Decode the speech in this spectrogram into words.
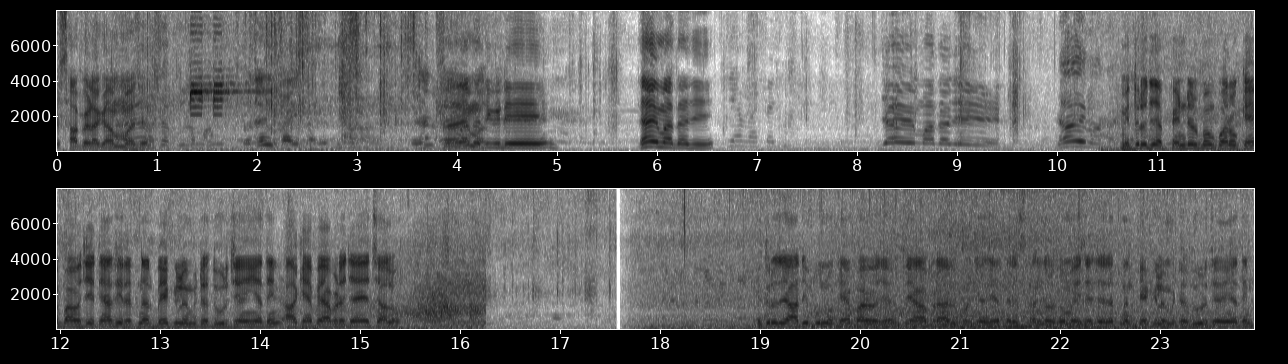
એ સાપેડા ગામમાં છે. જય માતાજી જય માતાજી. જય માતાજી. મિત્રો જે પેન્ડલ પંપ વાળો કેમ્પ આવે છે ત્યાંથી રત્નાર બે કિલોમીટર દૂર છે અહીંયાથી. આ કેમ્પે આપણે જઈએ ચાલો. મિત્રો જે આદિપુરનો કેમ્પ આવ્યો છે ત્યાં આપણે આવી પહોંચ્યા છીએ. અત્યારે સાંજનો સમય છે જે રત્નાર બે કિલોમીટર દૂર છે અહીંયાથી.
